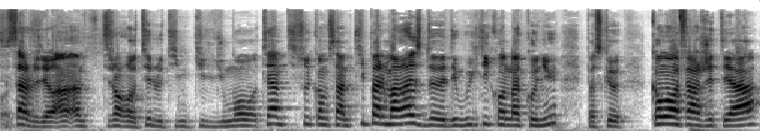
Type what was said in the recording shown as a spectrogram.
C'est ça, je veux dire, un, un petit genre, tu sais, le team kill du mois, tu sais, un petit truc comme ça, un petit palmarès de, des weekly qu'on a connus, parce que quand on va faire GTA,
